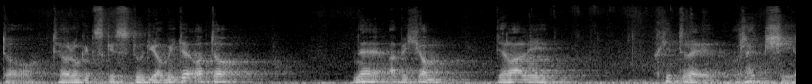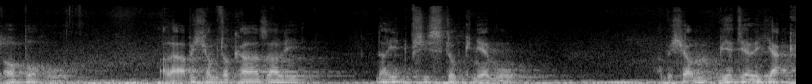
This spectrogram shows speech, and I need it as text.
to teologické studium. Jde o to, ne, abychom dělali chytré řeči o Bohu, ale abychom dokázali najít přístup k němu, abychom věděli, jak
